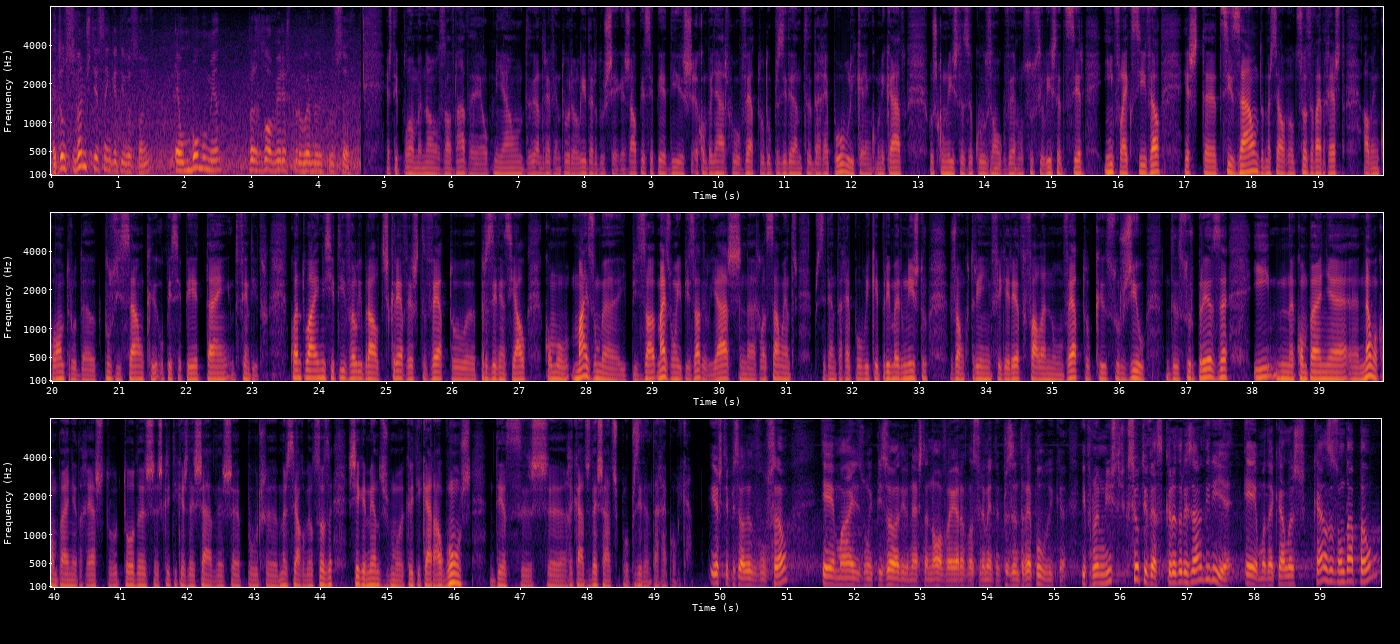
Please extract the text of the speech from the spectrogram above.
Então, se vamos ter sem cativações, é um bom momento para resolver este problema dos professores. Este diploma não resolve nada, é a opinião de André Ventura, líder do Chega. Já o PCP diz acompanhar o veto do Presidente da República. Em comunicado, os comunistas acusam o governo socialista de ser inflexível. Esta decisão de Marcelo Rebelo de Sousa vai, de resto, ao encontro da posição que o PCP tem defendido. Quanto à iniciativa liberal, descreve este veto eh, presidencial como mais, uma episódio, mais um episódio, aliás, na relação entre Presidente da República e Primeiro-Ministro. João Coutinho Figueiredo fala num veto que surgiu de surpresa e acompanha, eh, não acompanha, de resto, todas as críticas deixadas eh, por eh, Marcelo Rebelo de Sousa, chega mesmo a criticar alguns desses recados deixados pelo Presidente da República. Este episódio de devolução é mais um episódio nesta nova era de relacionamento entre Presidente da República e Primeiro-Ministro que, se eu tivesse que caracterizar, diria é uma daquelas casas onde há pão,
